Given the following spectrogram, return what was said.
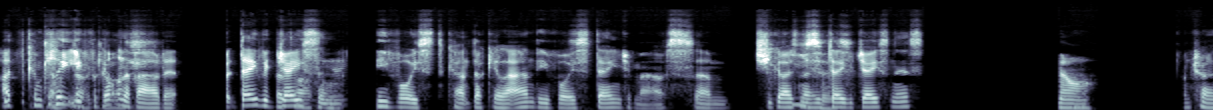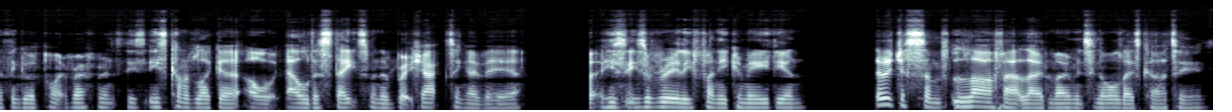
I'd completely forgotten about it. But David That's Jason, awesome. he voiced Count Duckula and he voiced Danger Mouse. Um, do you guys know who David Jason is? No. I'm trying to think of a point of reference. He's he's kind of like a old elder statesman of British acting over here, but he's he's a really funny comedian. There were just some laugh out loud moments in all those cartoons.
